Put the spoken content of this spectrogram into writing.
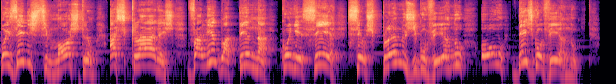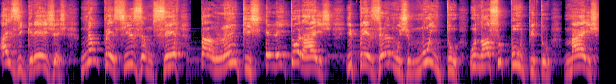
pois eles se mostram às claras, valendo a pena conhecer seus planos de governo ou desgoverno. As igrejas não precisam ser palanques eleitorais e prezamos muito o nosso púlpito, mas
